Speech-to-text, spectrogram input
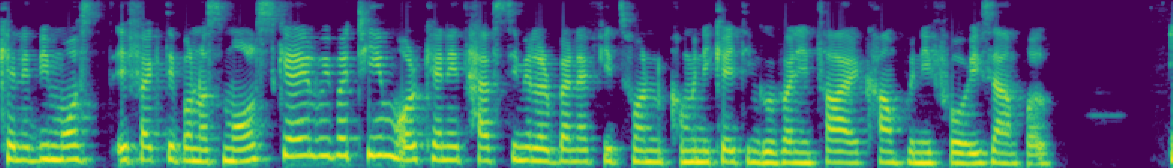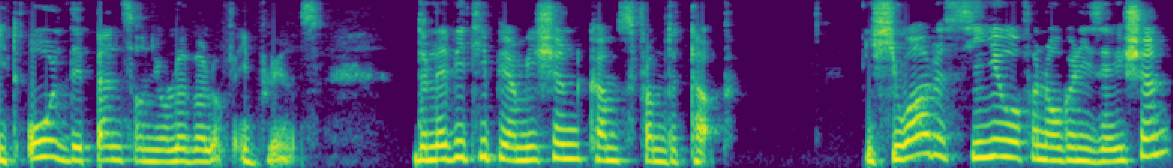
can it be most effective on a small scale with a team, or can it have similar benefits when communicating with an entire company, for example? It all depends on your level of influence. The levity permission comes from the top. If you are the CEO of an organization,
